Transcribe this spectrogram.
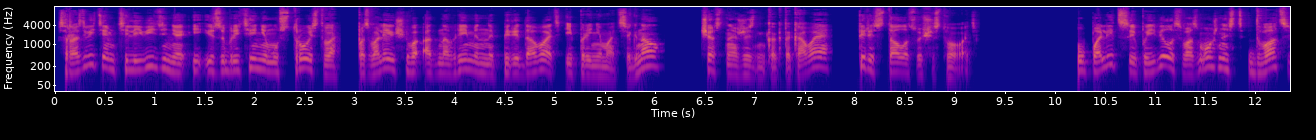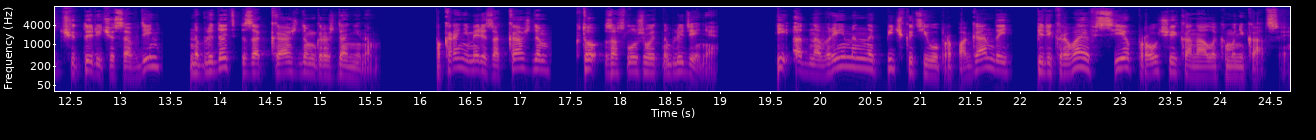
С развитием телевидения и изобретением устройства, позволяющего одновременно передавать и принимать сигнал, частная жизнь как таковая перестала существовать. у полиции появилась возможность 24 часа в день наблюдать за каждым гражданином. По крайней мере, за каждым, кто заслуживает наблюдения. И одновременно пичкать его пропагандой, перекрывая все прочие каналы коммуникации.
